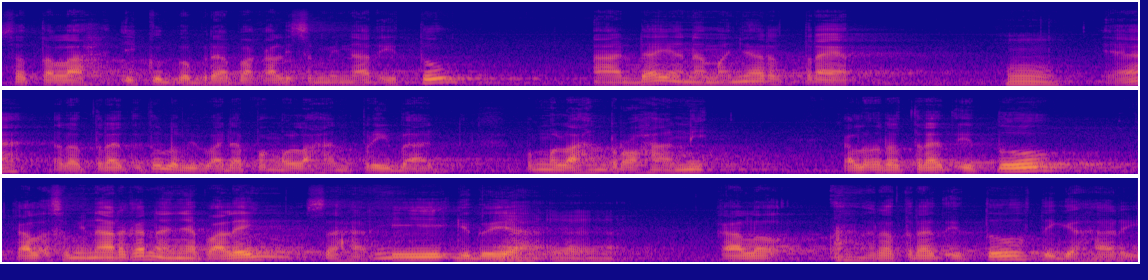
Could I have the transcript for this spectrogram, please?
setelah ikut beberapa kali seminar itu ada yang namanya retret. Hmm. Ya, retret itu lebih pada pengolahan pribadi, pengolahan rohani. Kalau retret itu kalau seminar kan hanya paling sehari gitu Ya, ya. ya, ya. Kalau retret itu tiga hari.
